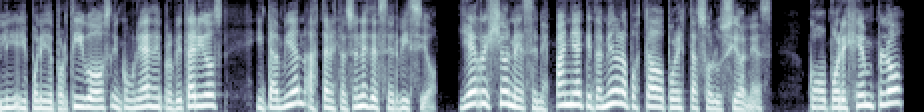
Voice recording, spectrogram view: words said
y polideportivos, en comunidades de propietarios y también hasta en estaciones de servicio. Y hay regiones en España que también han apostado por estas soluciones, como por ejemplo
